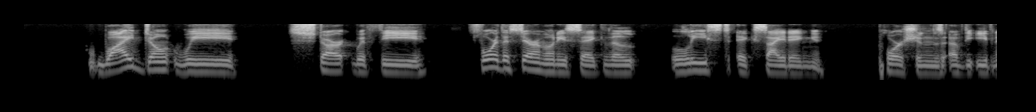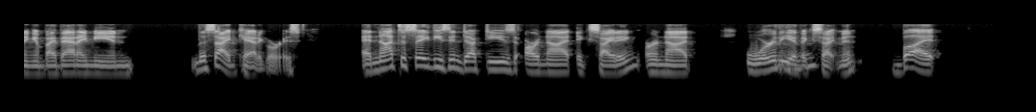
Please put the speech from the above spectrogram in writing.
Why don't we start with the, for the ceremony's sake, the least exciting portions of the evening? And by that, I mean the side categories. And not to say these inductees are not exciting or not worthy of Mhm. excitement, but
